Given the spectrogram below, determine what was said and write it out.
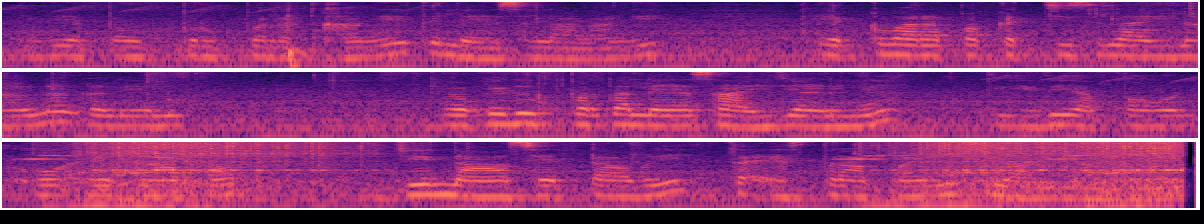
ਇਹ ਵੀ ਆਪਾਂ ਉੱਪਰ ਉੱਪਰ ਰੱਖਾਂਗੇ ਤੇ ਲੈਸ ਲਾ ਲਾਂਗੇ। ਇੱਕ ਵਾਰ ਆਪਾਂ ਕੱਚੀ ਸਿਲਾਈ ਨਾਲ ਨਾ ਗਲੇ ਨੂੰ, ਕਿਉਂਕਿ ਇਹਦੇ ਉੱਪਰ ਤਾਂ ਲੈਸ ਆ ਹੀ ਜਾਣੀ ਹੈ। ਤੇ ਇਹਦੇ ਆਪਾਂ ਉਹ ਉਹ ਆਪਾਂ ਜੇ ਨਾ ਸੈੱਟ ਆਵੇ ਤਾਂ ਇਸ ਤਰ੍ਹਾਂ ਆਪਾਂ ਇਹਨੂੰ ਸਿਲਾਈ ਲਾਵਾਂਗੇ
